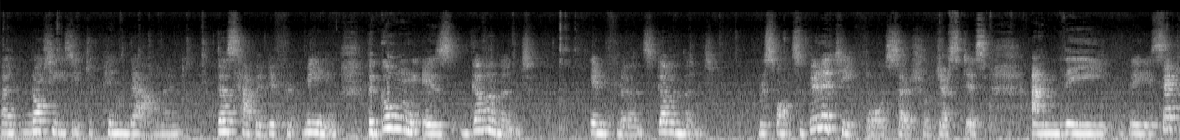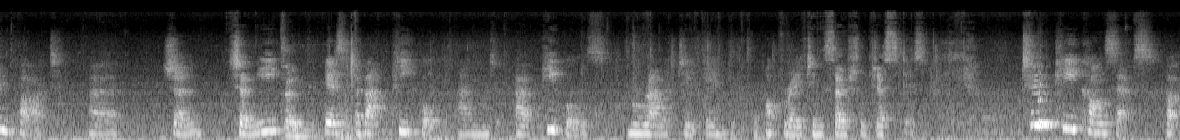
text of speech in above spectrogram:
and not easy to pin down and does have a different meaning. The gong is government influence, government responsibility for social justice, and the the second part, uh, Shen Yi, is about people and uh, people's morality in operating social justice. Two key concepts, uh,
